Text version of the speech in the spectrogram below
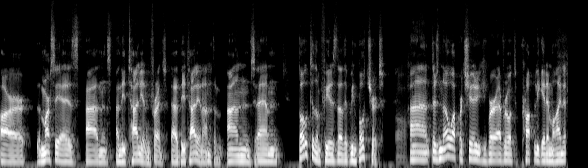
are the Marseillaise and and the Italian French, uh, the Italian anthem, and um, both of them feel as though they've been butchered. Oh. Uh, there's no opportunity for everyone to properly get in behind it.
